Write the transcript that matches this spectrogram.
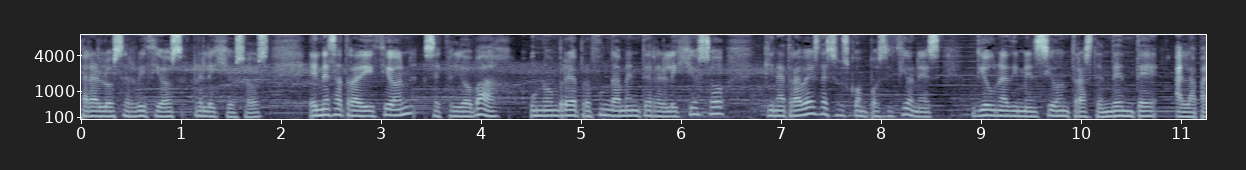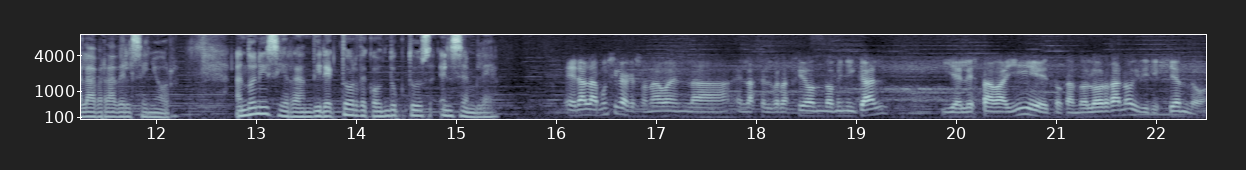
para los servicios religiosos. En esa tradición se crió Bach, un hombre profundamente religioso quien a través de sus composiciones dio una dimensión trascendente a la palabra del Señor. Andoni Sierra, director de Conductus Ensemble. Era la música que sonaba en la, celebración dominical y él estaba allí eh, tocando el órgano y dirigiendo.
